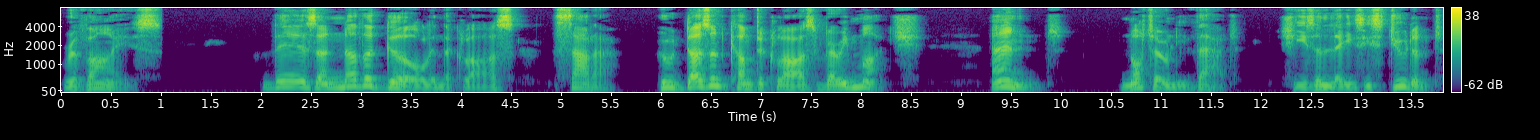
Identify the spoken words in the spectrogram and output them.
revise. There's another girl in the class, Sarah, who doesn't come to class very much. And not only that, she's a lazy student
